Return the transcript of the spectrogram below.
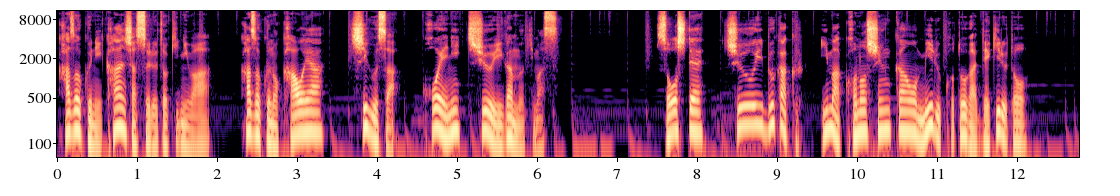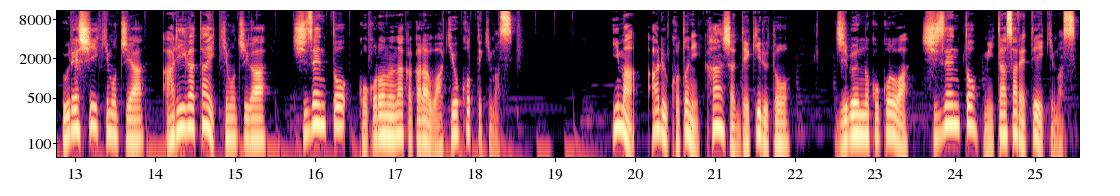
家族に感謝するときには家族の顔や仕草、声に注意が向きます。そうして注意深く今この瞬間を見ることができると、嬉しい気持ちやありがたい気持ちが自然と心の中から湧き起こってきます。今あることに感謝できると、自分の心は自然と満たされていきます。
